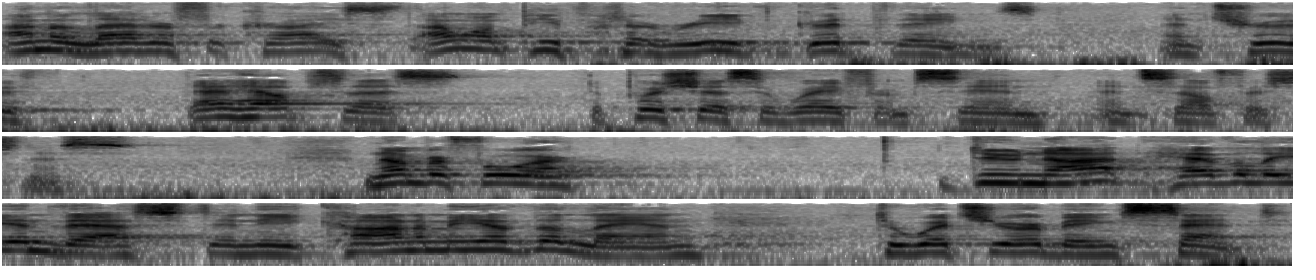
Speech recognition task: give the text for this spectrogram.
I'm a letter for Christ. I want people to read good things and truth. That helps us to push us away from sin and selfishness. Number four, do not heavily invest in the economy of the land to which you are being sent.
